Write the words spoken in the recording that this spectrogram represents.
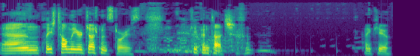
And please tell me your judgment stories. Keep in touch. Thank you.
